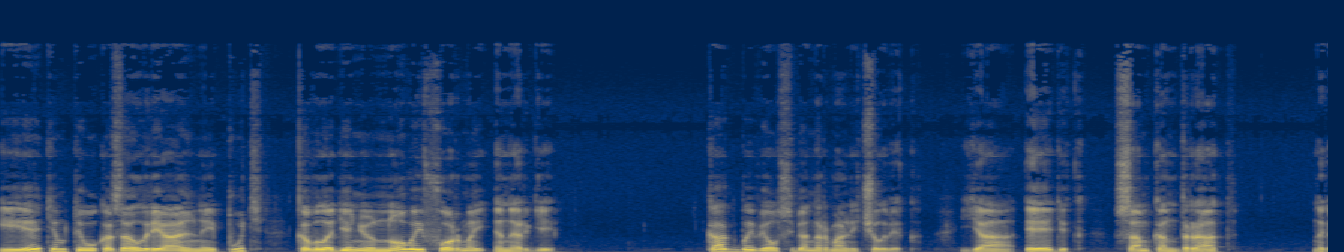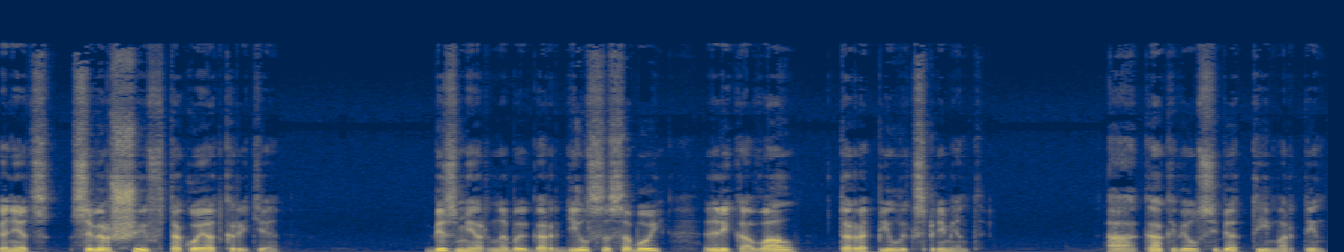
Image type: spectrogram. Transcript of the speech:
И этим ты указал реальный путь к овладению новой формой энергии. Как бы вел себя нормальный человек? Я, Эдик, сам Кондрат, наконец, совершив такое открытие, безмерно бы гордился собой, ликовал, торопил эксперимент. А как вел себя ты, Мартын?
